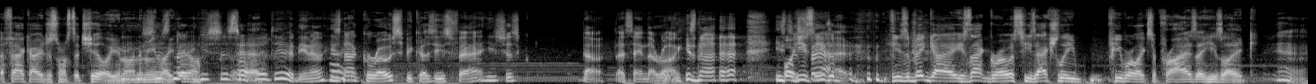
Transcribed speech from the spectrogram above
a fat guy who just wants to chill. You know what I mean? Like not- he's just yeah. a cool dude. You know, he's not gross because he's fat. He's just no. I'm saying that wrong. He's not. He's Well, just he's he's a he's a big guy. He's not gross. He's actually people are like surprised that he's like yeah,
